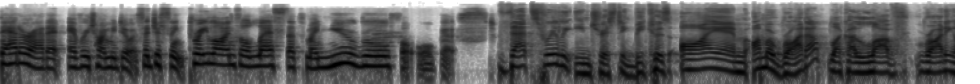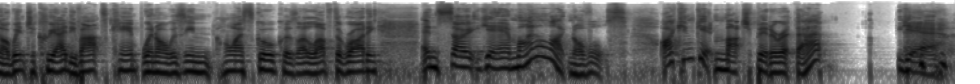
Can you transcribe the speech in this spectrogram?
better at it every time you do it. So just think three lines or less. That's my new rule for August. That's really interesting because I am I'm a writer. Like I love writing. I went to creative arts camp when I was in high school because I love the writing. And so yeah, mine are like novels. I can get much better at that. Yeah.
